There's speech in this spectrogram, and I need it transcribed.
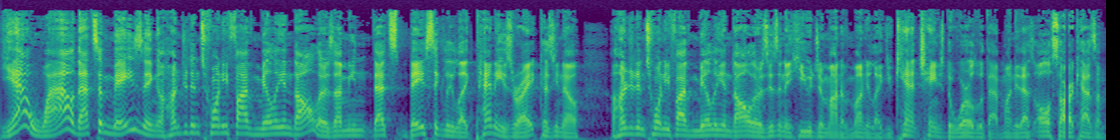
Yeah, wow, that's amazing. $125 million. I mean, that's basically like pennies, right? Because, you know, $125 million isn't a huge amount of money. Like, you can't change the world with that money. That's all sarcasm,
